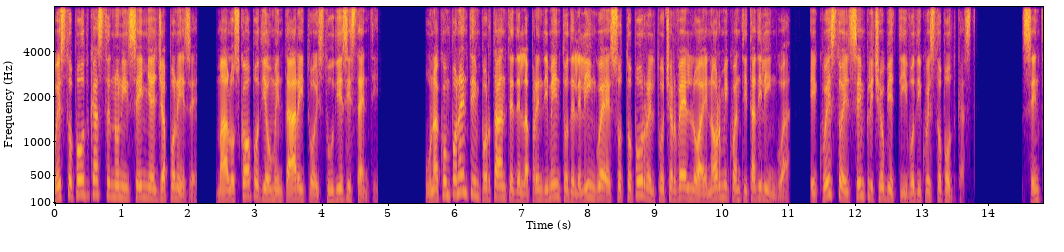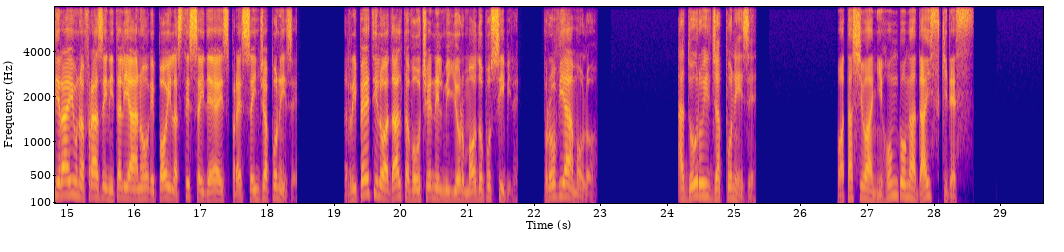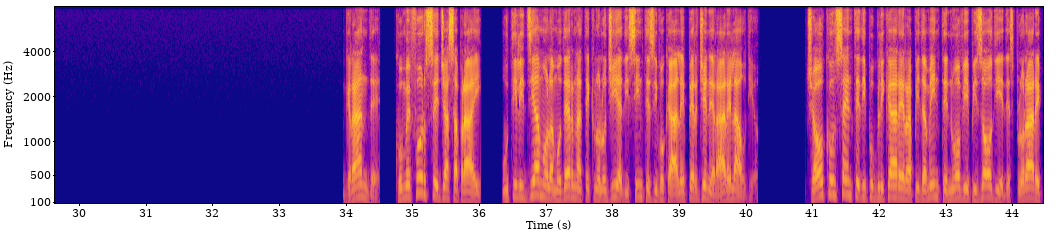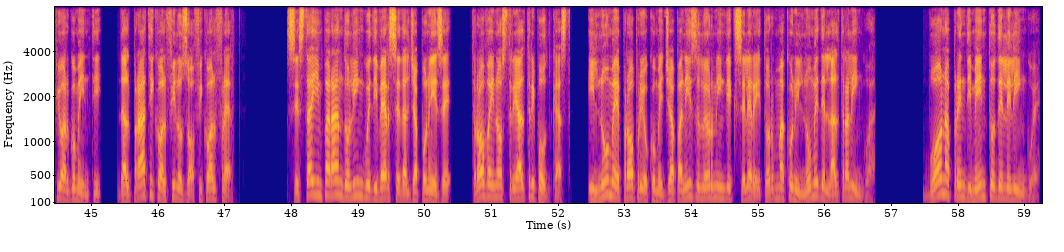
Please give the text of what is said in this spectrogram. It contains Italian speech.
Questo podcast non insegna il giapponese, ma ha lo scopo di aumentare i tuoi studi esistenti. Una componente importante dell'apprendimento delle lingue è sottoporre il tuo cervello a enormi quantità di lingua, e questo è il semplice obiettivo di questo podcast. Sentirai una frase in italiano e poi la stessa idea espressa in giapponese. Ripetilo ad alta voce nel miglior modo possibile. Proviamolo. Adoro il giapponese. 私は日本語が大好きです。 Grande, come forse già saprai, utilizziamo la moderna tecnologia di sintesi vocale per generare l'audio. Ciò consente di pubblicare rapidamente nuovi episodi ed esplorare più argomenti, dal pratico al filosofico al flirt. Se stai imparando lingue diverse dal giapponese, trova i nostri altri podcast. Il nome è proprio come Japanese Learning Accelerator ma con il nome dell'altra lingua. Buon apprendimento delle lingue!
